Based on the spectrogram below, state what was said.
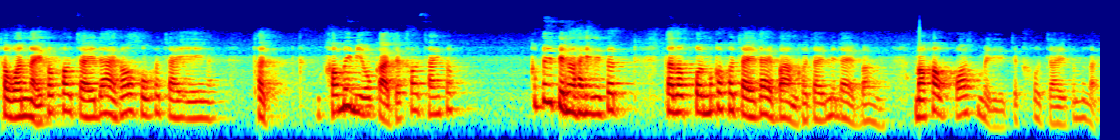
ถ้าวันไหนเขาเข้าใจได้เขาคงเข้าใจเองอะถ้าเขาไม่มีโอกาสจะเข้าใจก็ ก็ไม่ได้เป็นไรเลยก็ แต่ละคนมันก็เข้าใจได้บ้าง เข้าใจไม่ได้บ้าง มาเข้าคอร์สไม่ได้จะเข้าใจซะเมื่อไหร่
